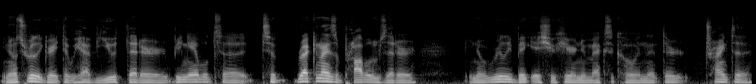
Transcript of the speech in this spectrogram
you know, it's really great that we have youth that are being able to to recognize the problems that are, you know, really big issue here in New Mexico, and that they're trying to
